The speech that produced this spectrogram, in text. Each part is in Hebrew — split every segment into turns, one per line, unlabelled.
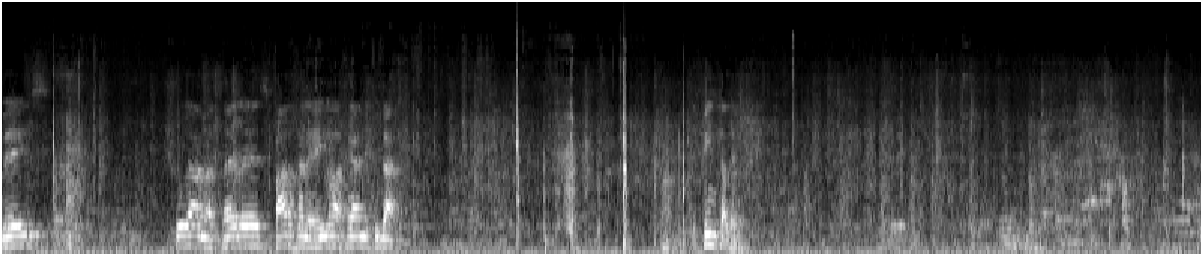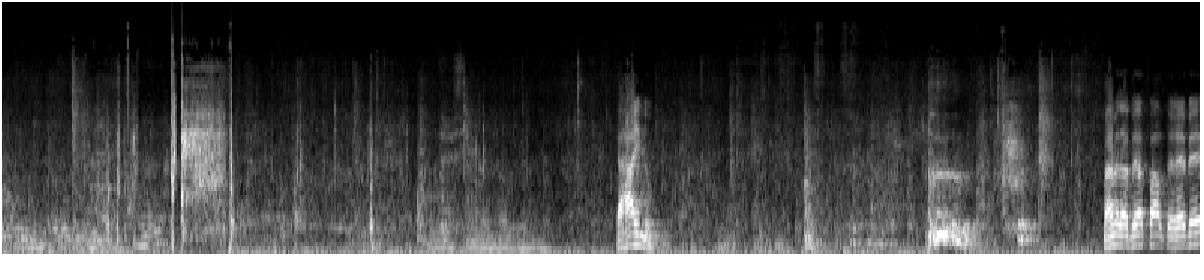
בייס שורה מסלס פרחה לאילו אחרי הנקודה לפינטלה דהיינו מה מדבר פה אלתר רבי?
